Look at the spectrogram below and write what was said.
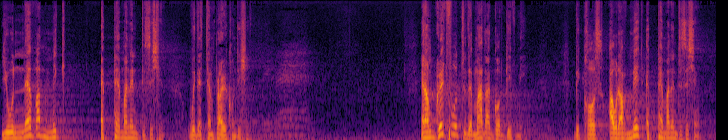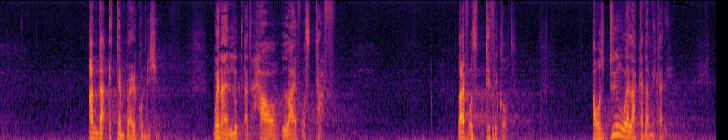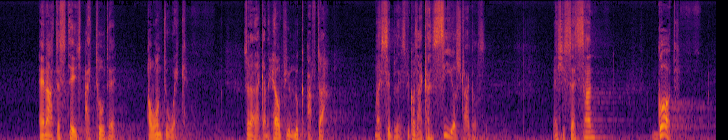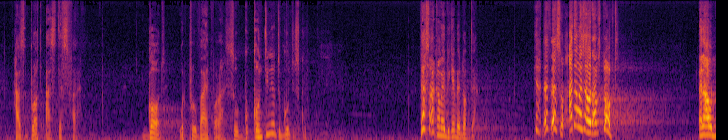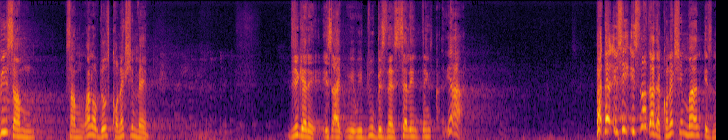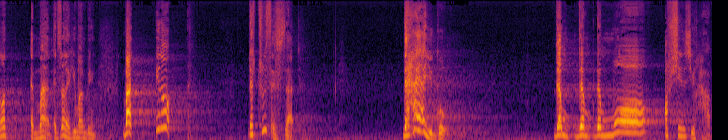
you will never make a permanent decision with a temporary condition. And I'm grateful to the mother God gave me because I would have made a permanent decision under a temporary condition. When I looked at how life was tough, life was difficult. I was doing well academically. And at a stage, I told her, I want to work so that I can help you look after my siblings because I can see your struggles. And she said, Son, God has brought us this far. God would provide for us. So go, continue to go to school. That's how come I became a doctor. Yeah, that, that's what, otherwise I would have stopped. And I'll be some some one of those connection men do you get it? It's like we, we do business selling things. Yeah. But the, you see, it's not that a connection man is not a man, it's not a human being. But, you know, the truth is that the higher you go, the, the, the more options you have.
